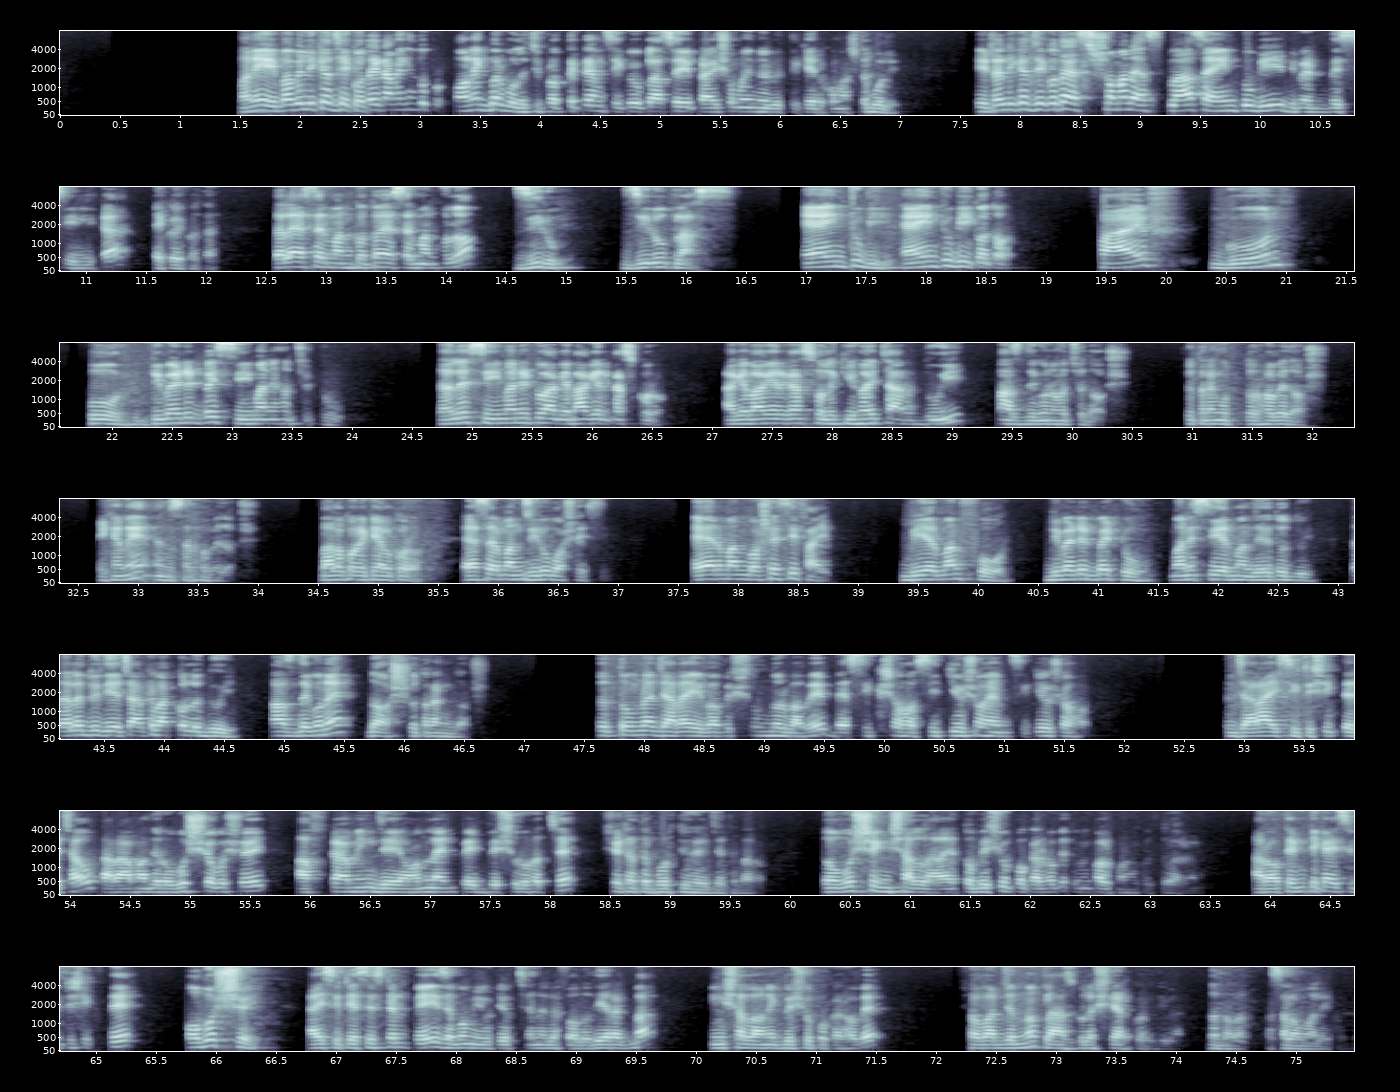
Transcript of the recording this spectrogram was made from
মানে এভাবে লিখা যে কথা, এটা আমি কিন্তু অনেকবার বলেছি, প্রত্যেকটা এমসিকিউ ক্লাসে প্রায় সময় নৈর্ব্যক্তিক এরকম আসলে বলি। এটা লিখা যে কথা এস সমান S plus A into B divide by C লিখা একই কথা। তাহলে এস এর মান কত? এস এর মান হলো zero zero plus A into B A into B কত? ফাইভ গুণ ফোর ডিভাইডেড বাই সি মানে হচ্ছে টু। তাহলে সি মানে টু, আগে ভাগের কাজ করো। আগে ভাগের কাজ হলে কি হয়? চার, দুই, পাঁচ দ্বিগুণ হচ্ছে দশ। সুতরাং উত্তর হবে দশ। এখানে অ্যান্সার হবে দশ। ভালো করে খেয়াল করো। এস এর মান জিরো বসাইছি। এর মান বসাইছি ফাইভ। বি এর মান ফোর। ডিভাইডেড বাই টু মানে সি এর মান যেহেতু দুই। তাহলে দুই দিয়ে চারকে ভাগ করলে দুই। পাঁচ দ্বিগুণে দশ, সুতরাং দশ। তো তোমরা যারা এভাবে সুন্দরভাবে বেসিক সহ সিকিউ সহ এমসিকিউ সহ যারা আইসিটি শিখতে চাও, তারা আমাদের অবশ্যই অবশ্যই আপকামিং যে অনলাইন পেড বেশ শুরু হচ্ছে, সেটাতে ভর্তি হয়ে যেতে পারো। তো অবশ্যই ইনশাল্লাহ এত বেশি উপকার হবে, তুমি কল্পনা করতে পারবে না। আর অথেন্টিক আইসিটি শিখতে অবশ্যই আইসিটি অ্যাসিস্ট্যান্ট পেজ এবং ইউটিউব চ্যানেলে ফলো দিয়ে রাখবা। ইনশাল্লাহ অনেক বেশি উপকার হবে। সবার জন্য ক্লাসগুলো শেয়ার করে দিবা। ধন্যবাদ। আসসালামু আলাইকুম।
